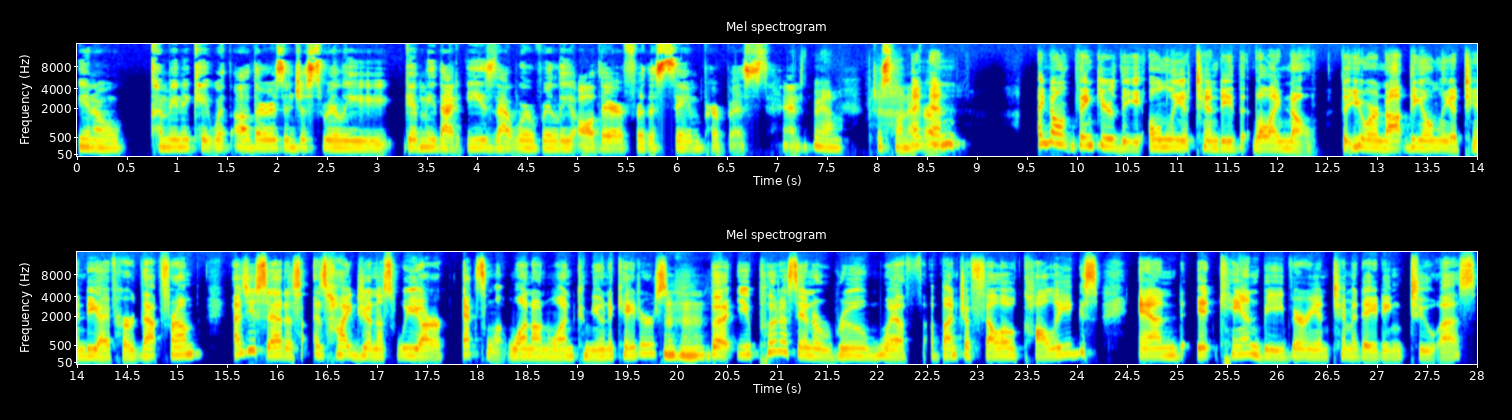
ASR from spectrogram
you know, communicate with others and just really give me that ease that we're really all there for the same purpose and yeah just want to grow. and I don't think you're the only attendee that, well, I know that you are not the only attendee I've heard that from. As you said, as, as hygienists, we are excellent one on one communicators, mm-hmm. but you put us in a room with a bunch of fellow colleagues, and it can be very intimidating to us.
